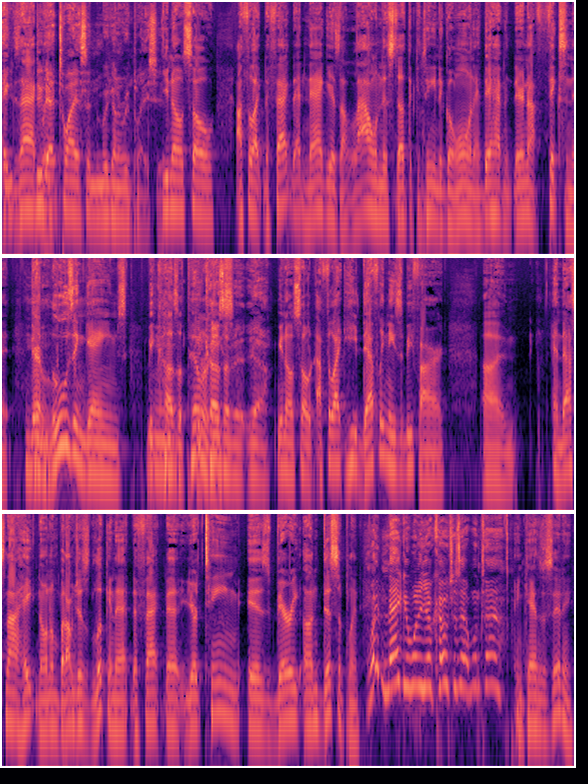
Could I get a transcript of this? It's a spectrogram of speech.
You Exactly. Do that twice, and we're gonna replace you. You know, so I feel like the fact that Nagy is allowing this stuff to continue to go on and they haven't they're not fixing it. They're losing games because of penalties. Mm-hmm. because of it, yeah. You know, so I feel like he definitely needs to be fired. Uh, and that's not hating on him, but I'm just looking at the fact that your team is very undisciplined Wasn't Nagy one of your coaches at one time? in Kansas City.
